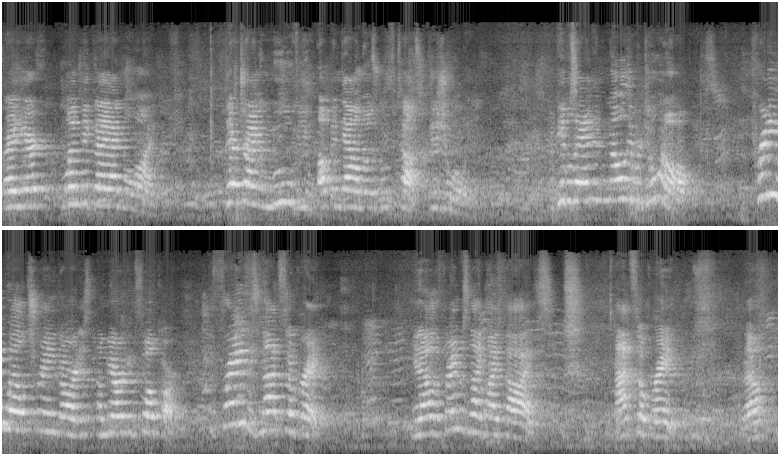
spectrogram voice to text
Right here, one big diagonal line. They're trying to move you up and down those rooftops visually. And people say, I didn't know they were doing all this. Pretty well-trained artist, American folk art. The frame is not so great. You know, the frame is like my thighs. Not so great. You know?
